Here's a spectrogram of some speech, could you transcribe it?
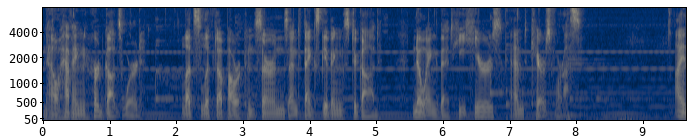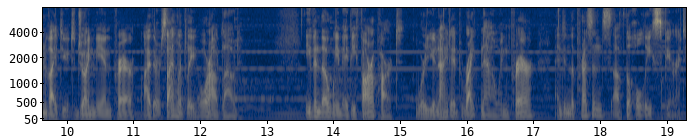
Now, having heard God's word, let's lift up our concerns and thanksgivings to God, knowing that He hears and cares for us. I invite you to join me in prayer, either silently or out loud. Even though we may be far apart, we're united right now in prayer and in the presence of the Holy Spirit.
